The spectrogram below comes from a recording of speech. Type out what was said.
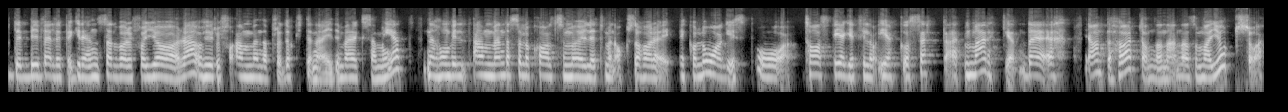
Det blir väldigt begränsat vad du får göra och hur du får använda produkterna i din verksamhet. När hon vill använda så lokalt som möjligt men också ha det ekologiskt och ta steget till att ekosätta marken. Det, jag har inte hört om någon annan som har gjort så.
